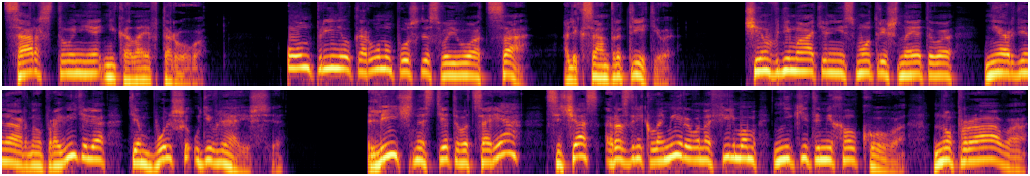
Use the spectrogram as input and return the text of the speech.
царствования Николая II. Он принял корону после своего отца, Александра III. Чем внимательнее смотришь на этого неординарного правителя, тем больше удивляешься. Личность этого царя сейчас разрекламирована фильмом Никиты Михалкова, но право,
